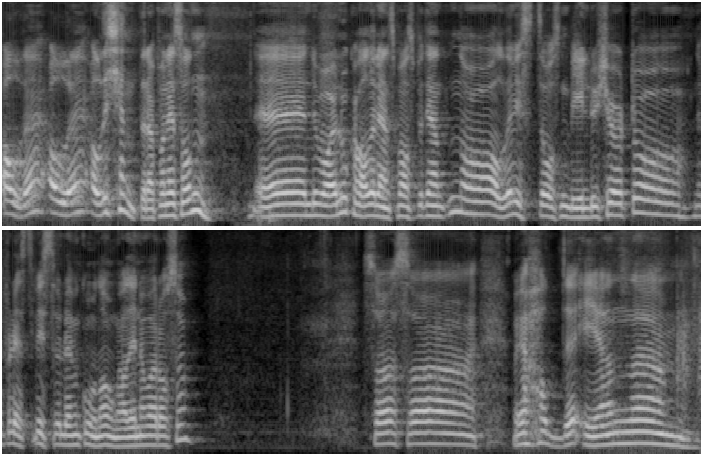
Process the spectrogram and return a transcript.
Alle, alle, alle kjente deg på Nesodden. Eh, du var jo lokale lensmannsbetjenten, og alle visste åssen bil du kjørte. Og de fleste visste vel hvem kona og unga dine var også. Så, så Og jeg hadde en eh,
